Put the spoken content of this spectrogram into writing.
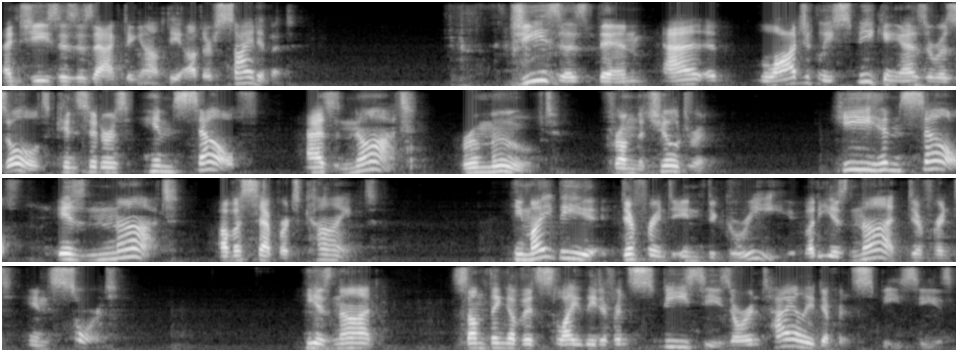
And Jesus is acting out the other side of it. Jesus, then, logically speaking, as a result, considers himself as not removed from the children. He himself is not of a separate kind. He might be different in degree, but he is not different in sort. He is not something of a slightly different species or entirely different species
